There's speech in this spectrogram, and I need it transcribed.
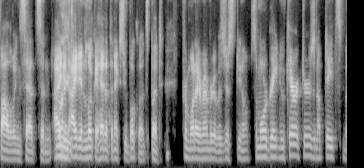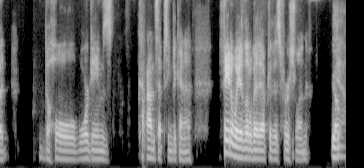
following sets and i didn't i didn't look ahead at the next two booklets but from what i remembered it was just you know some more great new characters and updates but the whole war games concept seemed to kind of fade away a little bit after this first one Yep. Yeah.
